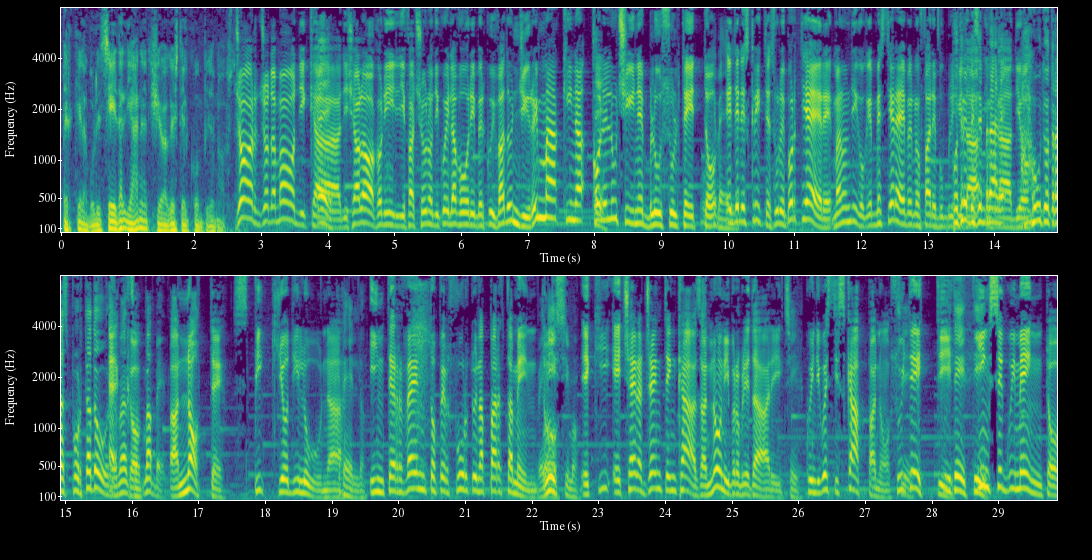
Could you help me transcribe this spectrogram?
Perché la polizia italiana diceva questo è il compito nostro. Giorgio da Modica dice allora conigli faccio uno di quei lavori per cui vado in giro in macchina con le lucine blu sul tetto Oh, e delle scritte sulle portiere ma non dico che mestiere è per non fare pubblicità Potrebbe in sembrare radio autotrasportatore, Ecco, va bene. a notte, spicchio di luna, Che bello. intervento per furto in appartamento. Benissimo. E, chi- e c'era gente in casa, non i proprietari. Sì. Quindi questi scappano sui Sì, tetti, sui tetti. inseguimento.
